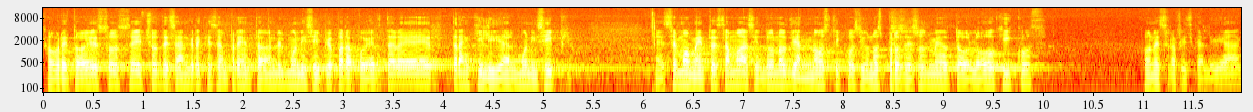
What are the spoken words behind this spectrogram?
sobre todos estos hechos de sangre que se han presentado en el municipio para poder traer tranquilidad al municipio. En este momento estamos haciendo unos diagnósticos y unos procesos metodológicos con nuestra Fiscalía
